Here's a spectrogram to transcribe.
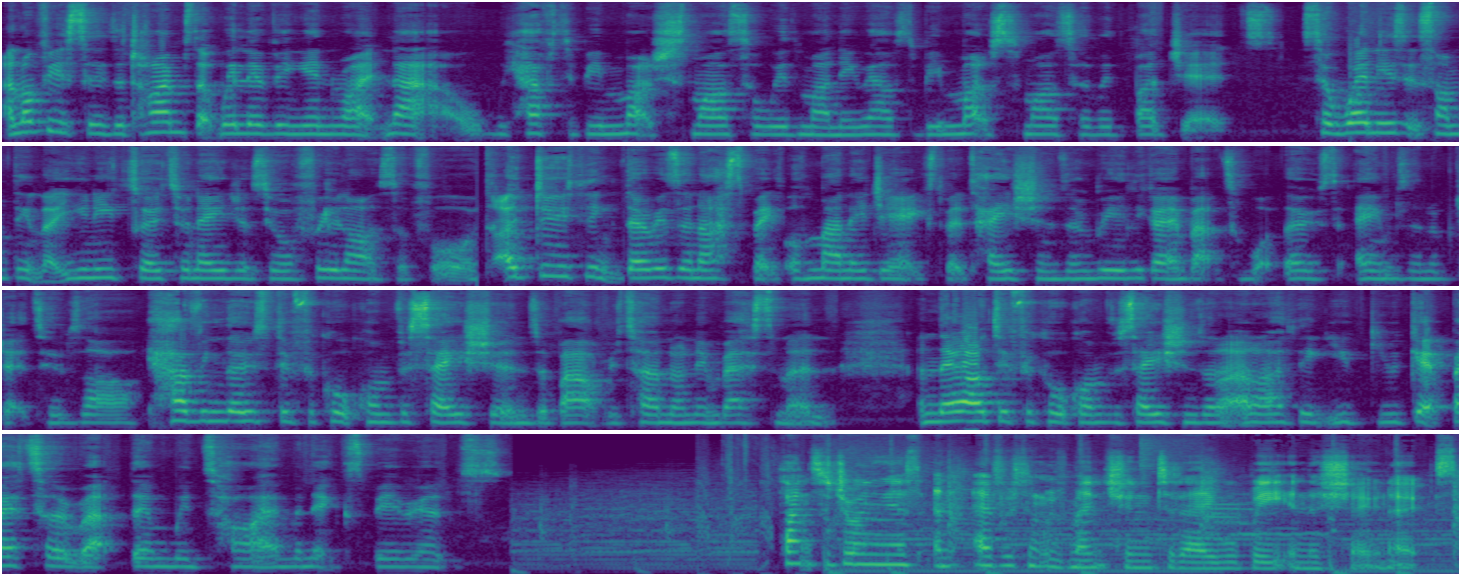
And obviously the times that we're living in right now we have to be much smarter with money we have to be much smarter with budgets so when is it something that you need to go to an agency or freelancer for? I do think there is an aspect of managing expectations and really going back to what those aims and objectives are. Having those difficult conversations about return on investment. And they are difficult conversations and I think you, you get better at them with time and experience. Thanks for joining us, and everything we've mentioned today will be in the show notes.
